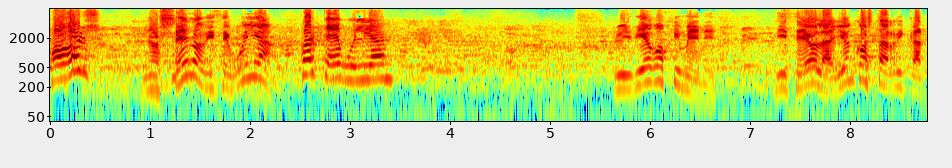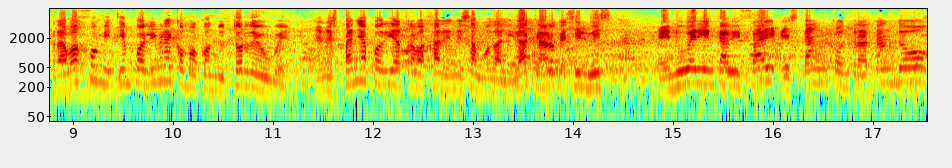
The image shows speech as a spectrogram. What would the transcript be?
¿Por? No sé, lo dice William. ¿Por qué, William? Luis Diego Jiménez. Dice, hola, yo en Costa Rica trabajo mi tiempo libre como conductor de Uber. ¿En España podría trabajar en esa modalidad? Claro que sí, Luis. En Uber y en Cabify están contratando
